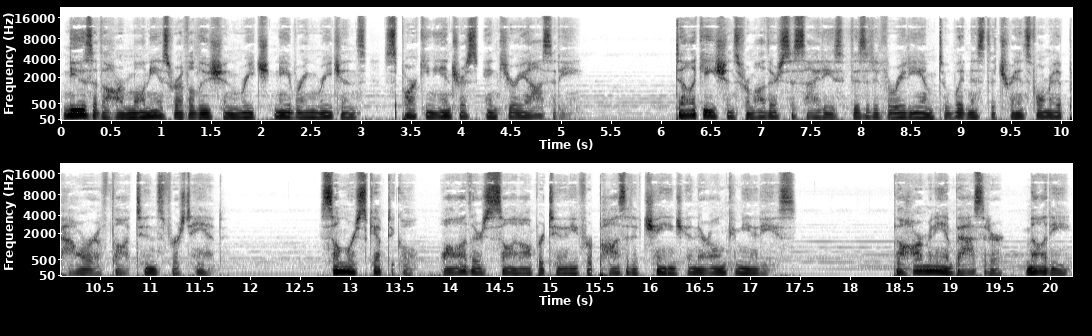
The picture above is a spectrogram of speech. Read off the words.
News of the harmonious revolution reached neighboring regions, sparking interest and curiosity. Delegations from other societies visited Viridium to witness the transformative power of thought tunes firsthand. Some were skeptical, while others saw an opportunity for positive change in their own communities. The Harmony ambassador, Melody,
